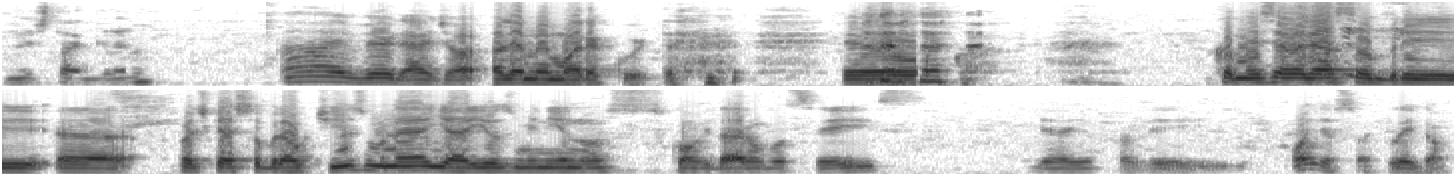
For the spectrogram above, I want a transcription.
no Instagram. Ah, é verdade. Olha a memória curta. Eu comecei a olhar sobre uh, podcast sobre autismo, né? E aí os meninos convidaram vocês. E aí eu falei, olha só que legal.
